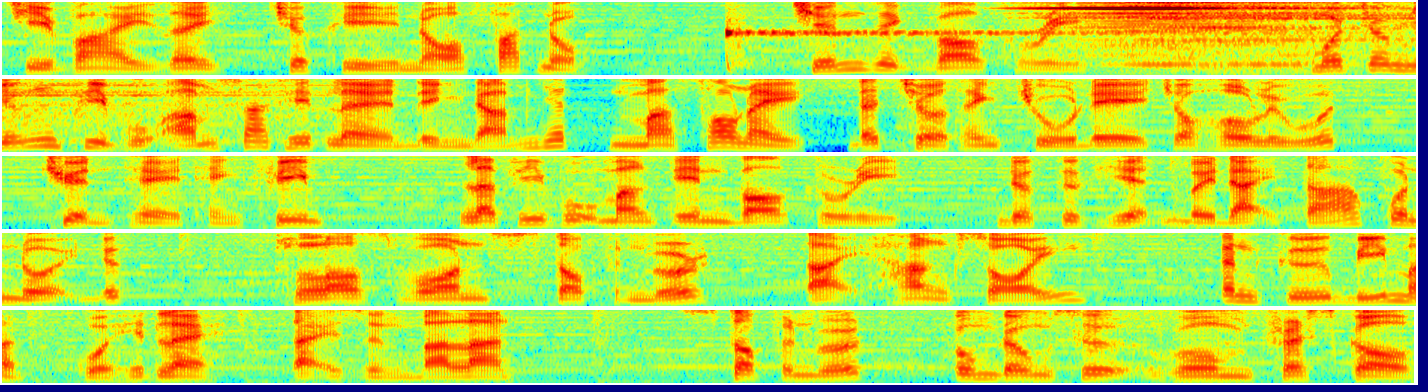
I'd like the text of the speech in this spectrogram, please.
chỉ vài giây trước khi nó phát nổ. Chiến dịch Valkyrie Một trong những phi vụ ám sát Hitler đình đám nhất mà sau này đã trở thành chủ đề cho Hollywood chuyển thể thành phim là phi vụ mang tên Valkyrie được thực hiện bởi đại tá quân đội Đức Klaus von Stauffenberg tại hang sói, căn cứ bí mật của Hitler tại rừng Ba Lan. Stauffenberg cùng đồng sự gồm Treschow,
